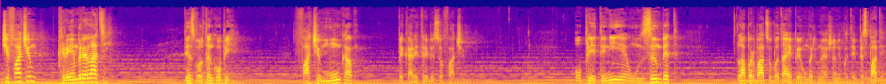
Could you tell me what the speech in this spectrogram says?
Ce facem? Creăm relații. Dezvoltăm copii. Facem munca pe care trebuie să o facem. O prietenie, un zâmbet, la bărbați o bătaie pe umeri, noi așa ne bătem, pe spate.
